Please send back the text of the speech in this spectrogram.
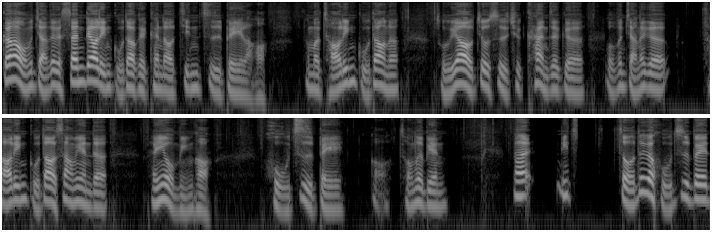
刚刚我们讲这个三雕岭古道可以看到金字碑了哈。那么朝林古道呢，主要就是去看这个我们讲那个朝林古道上面的很有名哈虎字碑哦。从那边，那你走这个虎字碑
